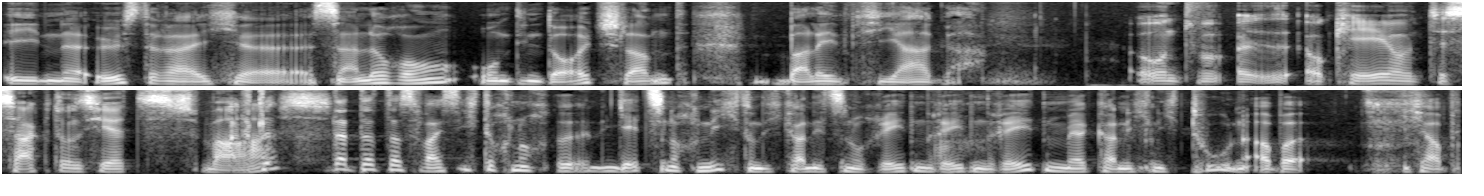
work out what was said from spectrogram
in äh, Österreich äh, Saint Laurent und in Deutschland Balenciaga. Und äh, okay, und das sagt uns jetzt was? Das, das, das weiß ich doch noch äh, jetzt noch nicht und ich kann jetzt nur reden, reden, reden, mehr kann ich nicht tun, aber ich habe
